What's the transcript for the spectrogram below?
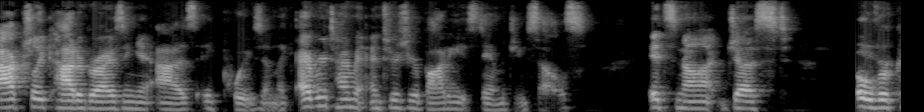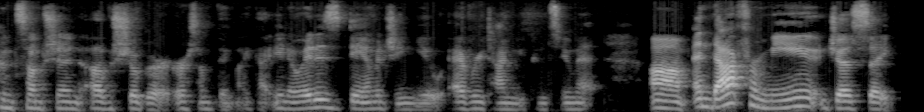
actually categorizing it as a poison. Like every time it enters your body, it's damaging cells. It's not just overconsumption of sugar or something like that. You know, it is damaging you every time you consume it. Um, and that for me, just like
